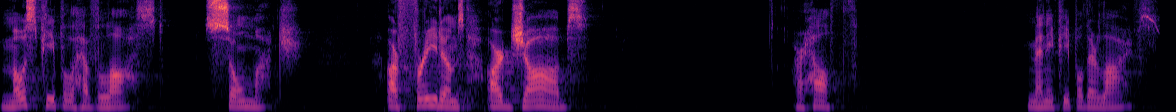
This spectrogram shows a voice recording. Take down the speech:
Most people have lost so much our freedoms, our jobs, our health, many people, their lives.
